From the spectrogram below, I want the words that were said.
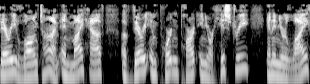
very long time and might have a very important part in your history and in your life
